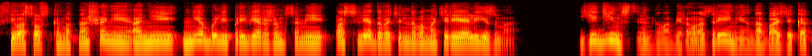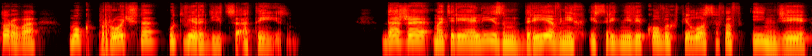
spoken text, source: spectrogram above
В философском отношении они не были приверженцами последовательного материализма, единственного мировоззрения, на базе которого мог прочно утвердиться атеизм. Даже материализм древних и средневековых философов Индии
